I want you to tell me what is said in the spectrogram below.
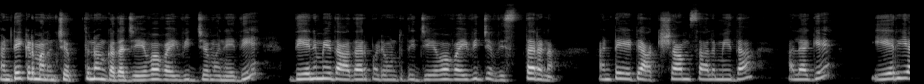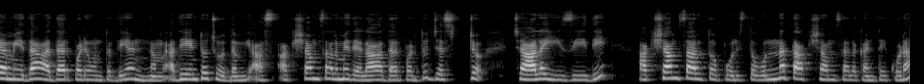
అంటే ఇక్కడ మనం చెప్తున్నాం కదా జీవ వైవిధ్యం అనేది దేని మీద ఆధారపడి ఉంటుంది? జీవ వైవిధ్య విస్తరణ. అంటే ఏంటి? అక్షాంశాల మీద అలాగే ఏరియా మీద ఆధారపడి ఉంటుంది అంటున్నాం. అదేంటో చూద్దాం. అక్షాంశాల మీద ఎలా ఆధారపడదు జస్ట్ చాలా ఈజీ ఇది. అక్షాంశాలతో పోలిస్తే ఉన్నత అక్షాంశాల కంటే కూడా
